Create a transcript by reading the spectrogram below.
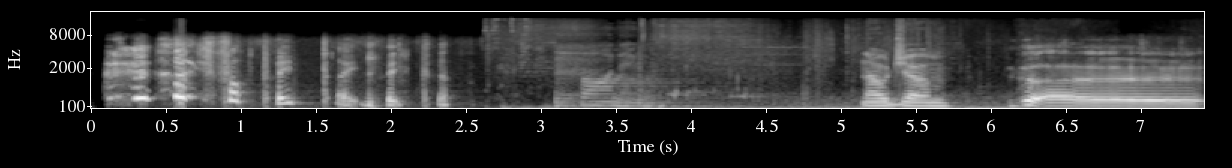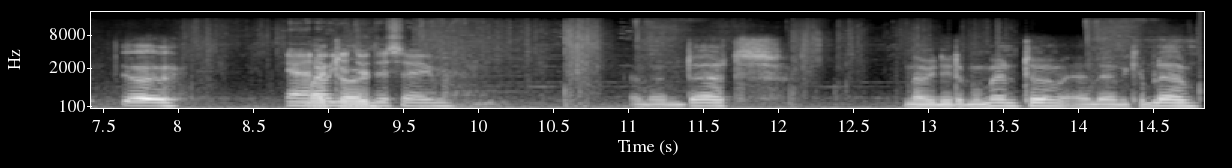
I thought I died like that. Fawning. Now jump. Uh, uh, Yeah, My now you do the same. and then that. Now we need a momentum, and then kablam.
